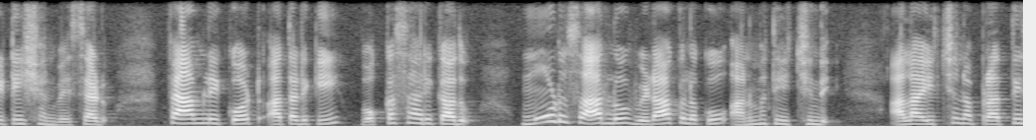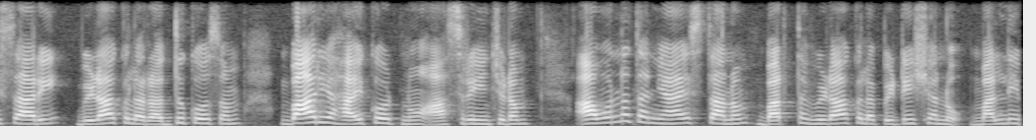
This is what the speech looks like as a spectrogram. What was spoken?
పిటిషన్ వేశాడు. ఫ్యామిలీ కోర్టు అతడికి ఒక్కసారి కాదు మూడు సార్లు విడాకులకు అనుమతి ఇచ్చింది. అలా ఇచ్చిన ప్రతిసారి విడాకుల రద్దు కోసం భార్య హైకోర్టును ఆశ్రయించడం ఆ ఉన్నత న్యాయస్థానం భర్త విడాకుల పిటిషన్ను మళ్ళీ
